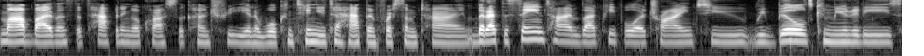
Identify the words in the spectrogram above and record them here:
mob violence that's happening across the country and it will continue to happen for some time. But at the same time, Black people are trying to rebuild communities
